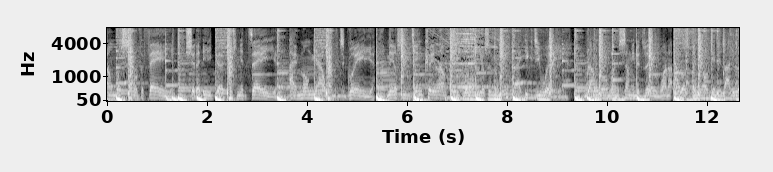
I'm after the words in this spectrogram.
让我想入非非，写了一个偷心的贼，爱梦要万分之贵，没有时间可以浪费，无论有什么另外，一个机会让我吻上你的嘴，wanna a r o e h e 给你拉丁味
